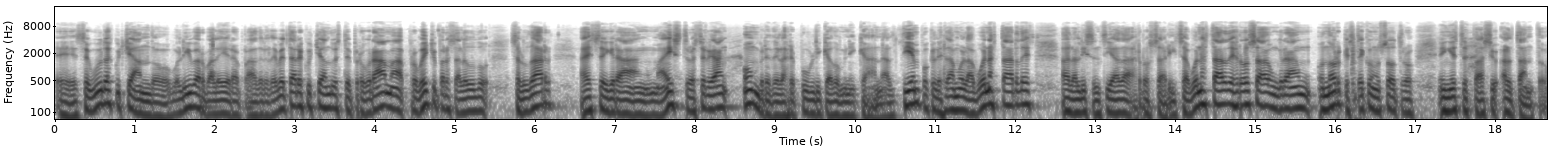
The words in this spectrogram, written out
eh, seguro escuchando, Bolívar Valera, padre, debe estar escuchando este programa. Aprovecho para saludo, saludar a ese gran maestro, a ese gran hombre de la República Dominicana. Al tiempo que les damos las buenas tardes a la licenciada Rosa Ariza. Buenas tardes, Rosa, un gran honor que esté con nosotros en este espacio al tanto.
